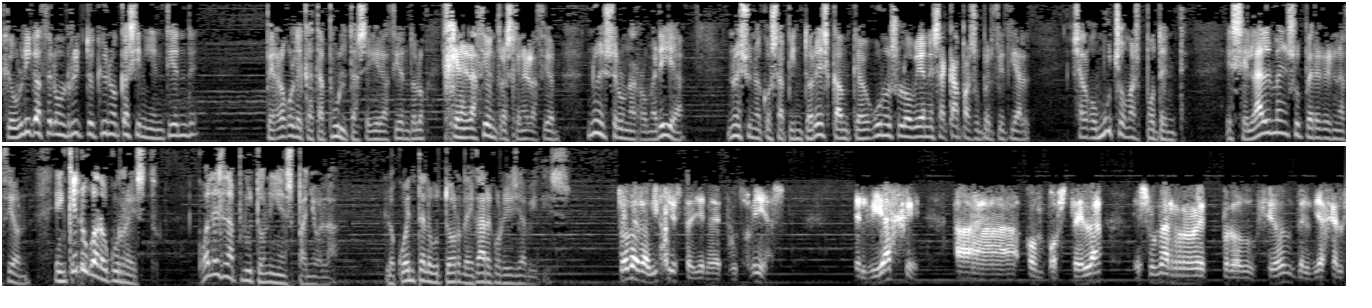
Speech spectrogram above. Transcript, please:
que obliga a hacer un rito que uno casi ni entiende, pero algo le catapulta a seguir haciéndolo generación tras generación. No es solo una romería, no es una cosa pintoresca, aunque algunos solo vean esa capa superficial. Es algo mucho más potente. Es el alma en su peregrinación. ¿En qué lugar ocurre esto? ¿Cuál es la plutonía española? Lo cuenta el autor de Gárgoris y Avidis toda Galicia está llena de plutonías. El viaje a Compostela es una reproducción del viaje al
